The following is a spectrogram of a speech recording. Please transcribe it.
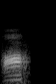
啊。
